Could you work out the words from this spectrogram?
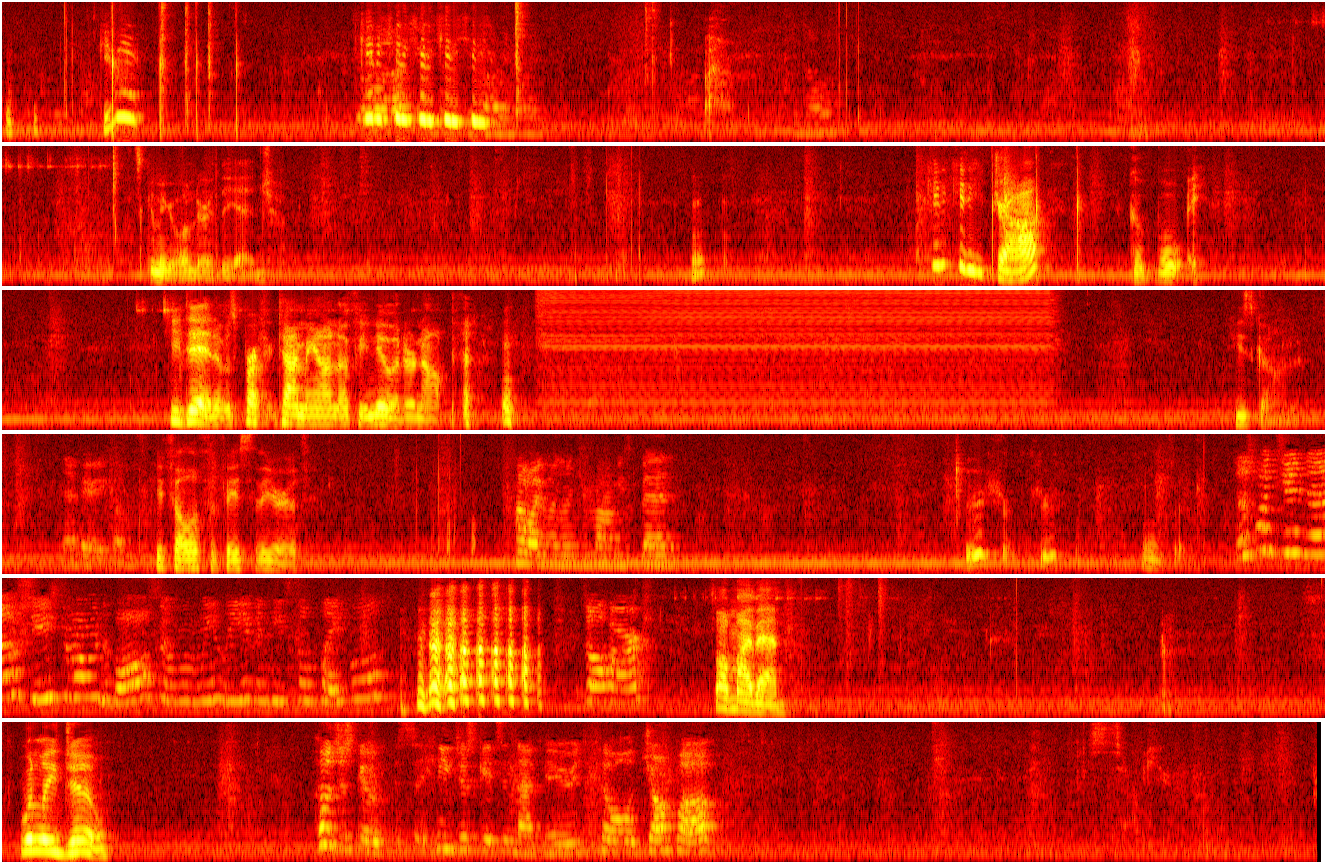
Come here. Kitty, kitty, kitty, kitty, kitty. It's gonna go under the edge. Kitty, kitty, drop. Good boy. He did. It was perfect timing. I don't know if he knew it or not. He's gone. Now here he fell off the face of the earth. How I went under mommy's bed. Sure, sure, sure. What was Just want you to know, she's throwing the ball, so when we leave and he's still playful, it's all her. it's all my bad. What'll he do? He'll just go. He just gets in that mood. He'll jump up,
